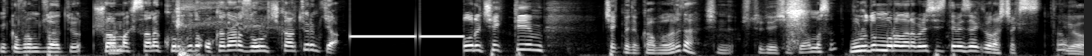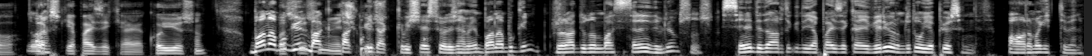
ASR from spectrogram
Mikrofonumu düzeltiyorum. Şu an Kon- bak sana kurguda o kadar zorluk çıkartıyorum ki. Kabloları çektim. Çekmedim kabloları da. Şimdi stüdyoya çekiyor olmasın. Vurdum buralara böyle sistem izlemekle uğraşacaksın. Tamam. Yo Uğraş. artık yapay zekaya koyuyorsun. Bana bugün bak bak bir çıkıyorsun. dakika bir şey söyleyeceğim. Yani Bana bugün radyonun bahsisine ne dedi biliyor musunuz? Seni dedi artık dedi yapay zekaya veriyorum dedi o yapıyor seni dedi. Ağrıma gitti benim.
